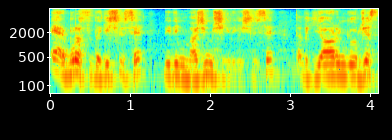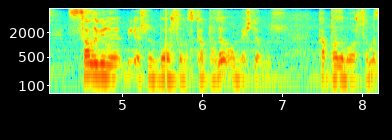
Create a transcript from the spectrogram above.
Eğer burası da geçilirse dediğim gibi hacimli bir şekilde geçilirse tabii ki yarın göreceğiz. Salı günü biliyorsunuz borsamız kapalı. 15 Temmuz kapalı borsamız.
